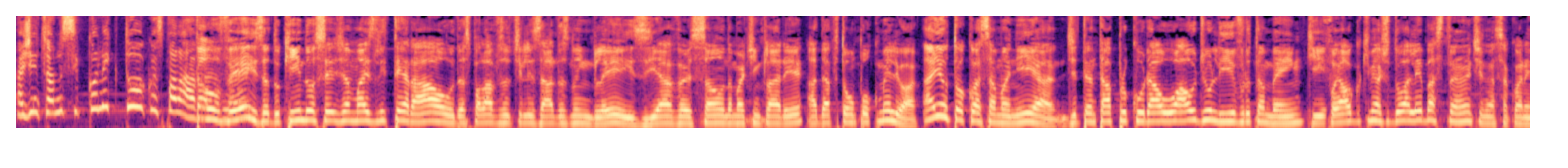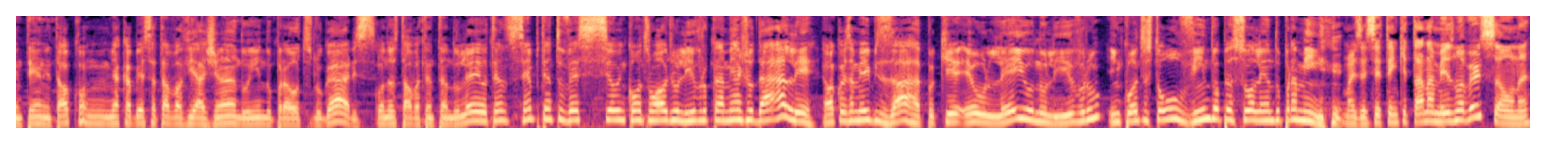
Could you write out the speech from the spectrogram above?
A gente só não se conectou com as palavras. Talvez né? a do Kindle seja mais literal das palavras utilizadas no inglês e a versão da Martin Claret adaptou um pouco melhor. Aí eu tô com essa mania de tentar procurar o audiolivro também, que foi algo que me ajudou a ler bastante nessa quarentena e tal, quando minha cabeça tava viajando, indo para outros lugares, quando eu estava tentando ler, eu tento, sempre tento ver se eu encontro um audiolivro para me ajudar a ler. É uma coisa meio bizarra, porque eu leio no livro enquanto estou ouvindo a pessoa lendo para mim. Mas aí você tem que estar tá na mesma versão, né?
